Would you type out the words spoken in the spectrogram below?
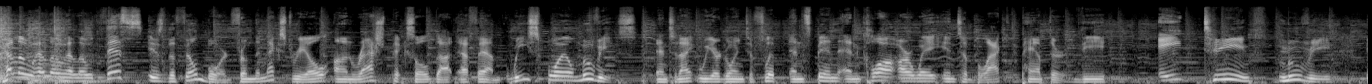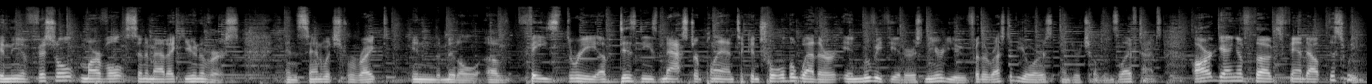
Hello, hello, hello. This is the film board from the next reel on rashpixel.fm. We spoil movies, and tonight we are going to flip and spin and claw our way into Black Panther, the 18th movie in the official Marvel Cinematic Universe, and sandwiched right in the middle of phase three of Disney's master plan to control the weather in movie theaters near you for the rest of yours and your children's lifetimes. Our gang of thugs fanned out this week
